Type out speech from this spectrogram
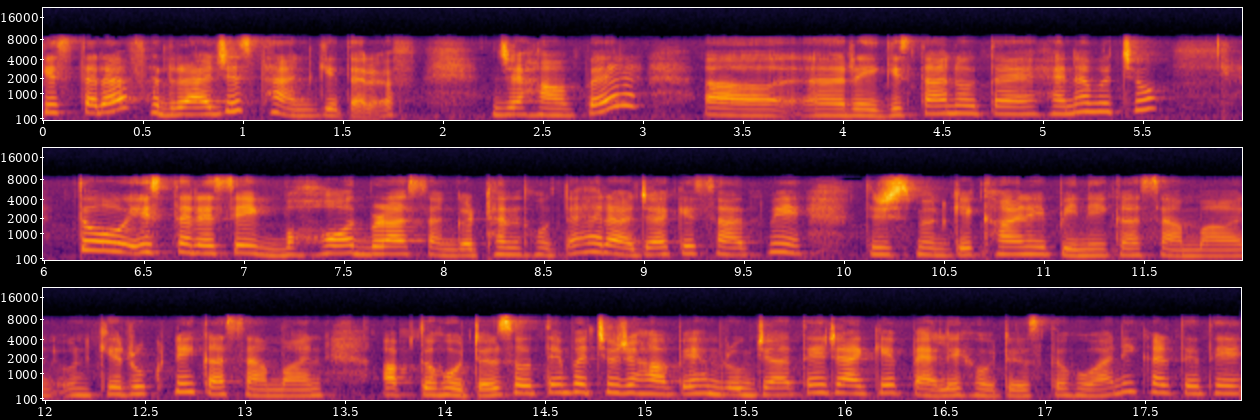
किस तरफ़? राजस्थान की तरफ़, जहाँ पर रेगिस्तान होता है है ना बच्चों? तो इस तरह से एक बहुत बड़ा संगठन होता है राजा के साथ में तो जिसमें उनके खाने, पीने का सामान, उनके रुकने का सामान। अब तो होटल्स होते हैं बच्चों, जहाँ पे हम रुक जाते हैं जाके, पहले होटल्स तो हुआ नहीं करते थे।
